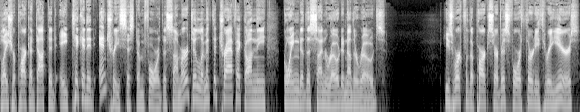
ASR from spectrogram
Glacier Park adopted a ticketed entry system for the summer to limit the traffic on the Going-to-the-Sun Road and other roads. He's worked for the Park Service for 33 years.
